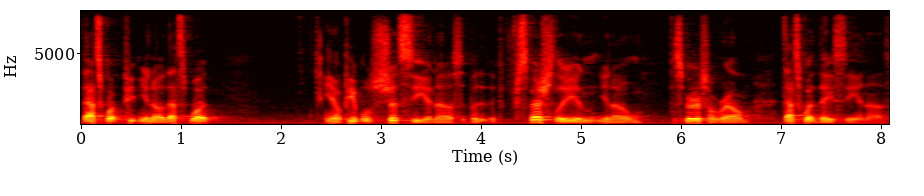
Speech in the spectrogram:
that's what, you know, that's what, you know, people should see in us, but especially in, you know, the spiritual realm, that's what they see in us.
